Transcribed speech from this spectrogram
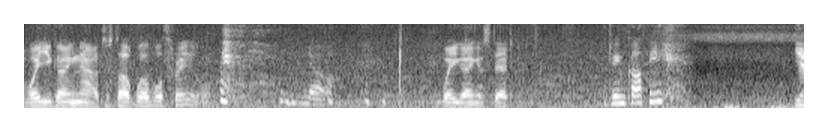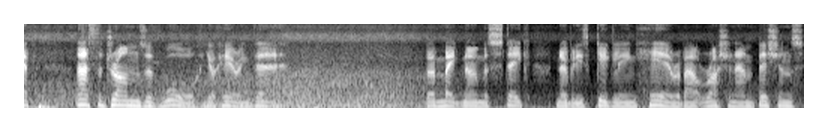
Where are you going now to start World War Three, or No. where are you going instead? Drink coffee? Yep, that's the drums of war you're hearing there. But make no mistake, nobody's giggling here about Russian ambitions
